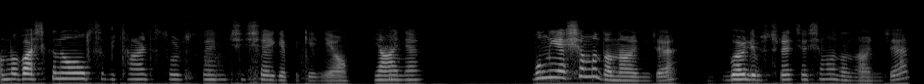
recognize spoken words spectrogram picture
Ama başka ne olsa biterdi sorusu benim için şey gibi geliyor. Yani bunu yaşamadan önce, böyle bir süreç yaşamadan önce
